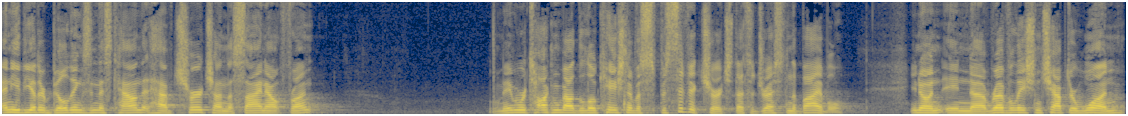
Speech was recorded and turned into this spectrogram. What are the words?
any of the other buildings in this town that have church on the sign out front? Maybe we're talking about the location of a specific church that's addressed in the Bible. You know, in, in uh, Revelation chapter 1,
